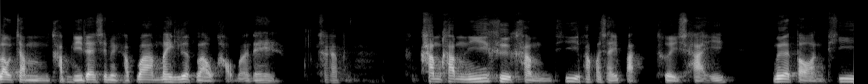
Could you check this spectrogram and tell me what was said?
เราจำคำนี้ได้ใช่ไหมครับ ว่าไม่เลือกเราเขามาแน่ครับคำคำนี้คือคำที่พรรคประชาธิปัตย์เคยใช้เมื่อตอนที่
